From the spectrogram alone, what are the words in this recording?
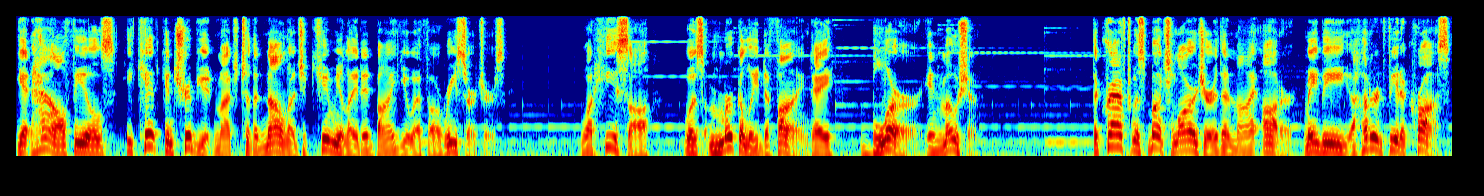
Yet Hal feels he can't contribute much to the knowledge accumulated by UFO researchers. What he saw was murkily defined, a blur in motion. The craft was much larger than my otter, maybe a hundred feet across.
